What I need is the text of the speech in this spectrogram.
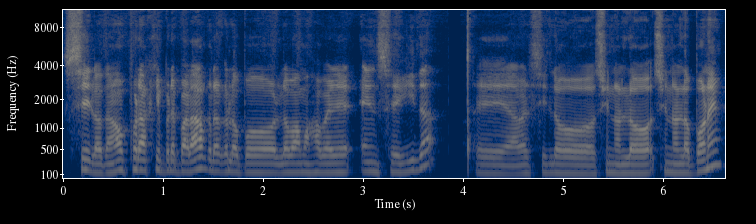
Sí, lo tenemos por aquí preparado, creo que lo, lo vamos a ver enseguida. eh, a ver si, lo, si, nos lo, si nos lo ponen.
